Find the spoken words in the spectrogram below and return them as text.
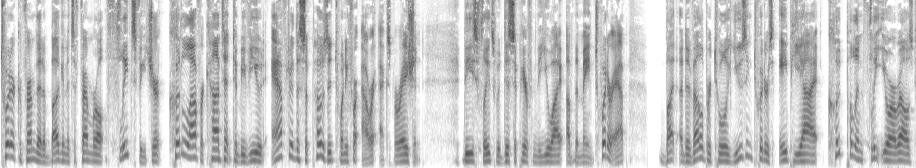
Twitter confirmed that a bug in its ephemeral Fleets feature could allow for content to be viewed after the supposed 24 hour expiration. These fleets would disappear from the UI of the main Twitter app, but a developer tool using Twitter's API could pull in fleet URLs,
